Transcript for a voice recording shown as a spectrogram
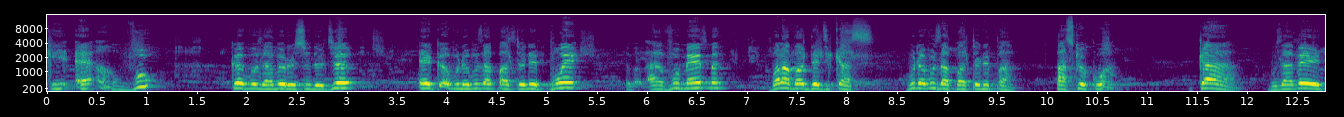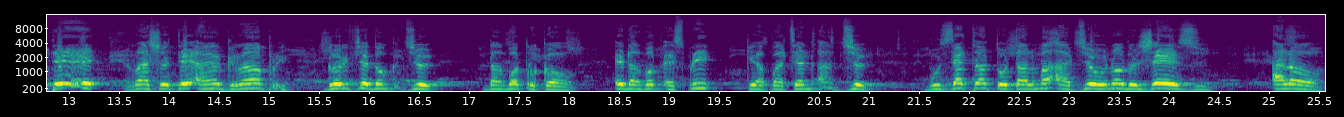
qui est en vous, que vous avez reçu de Dieu et que vous ne vous appartenez point à vous-même? Voilà votre dédicace. Vous ne vous appartenez pas. Parce que quoi? Car vous avez été racheté à un grand prix. Glorifiez donc Dieu dans votre corps et dans votre esprit qui appartiennent à Dieu. Vous êtes totalement à Dieu au nom de Jésus. Alors,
